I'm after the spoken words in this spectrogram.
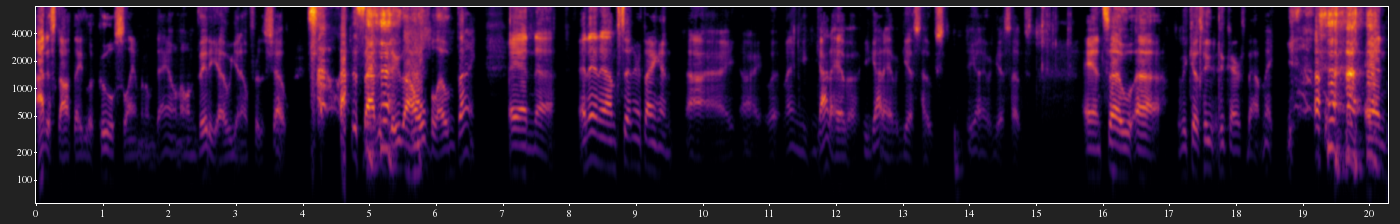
I just thought they'd look cool slamming them down on video, you know, for the show. So I decided to do the whole blown thing, and uh, and then I'm sitting there thinking, all right, all right, well, man, you got to have a you got to have a guest host. You got to have a guest host. And so, uh, because who who cares about me? And,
